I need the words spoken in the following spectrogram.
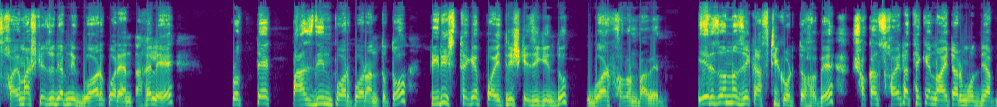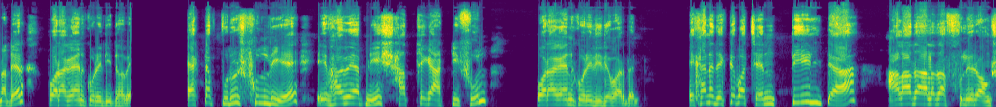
ছয় মাসকে যদি আপনি গড় করেন, তাহলে প্রত্যেক পাঁচ দিন পর পর অন্তত তিরিশ থেকে পঁয়ত্রিশ কেজি কিন্তু গড় ফলন পাবেন। এর জন্য যে কাজটি করতে হবে, সকাল ছয়টা থেকে নয়টার মধ্যে আপনাদের পরাগায়ন করে দিতে হবে। একটা পুরুষ ফুল দিয়ে এভাবে আপনি সাত থেকে আটটি ফুল পরাগায়ন করে দিতে পারবেন। এখানে দেখতে পাচ্ছেন তিনটা আলাদা আলাদা ফুলের অংশ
